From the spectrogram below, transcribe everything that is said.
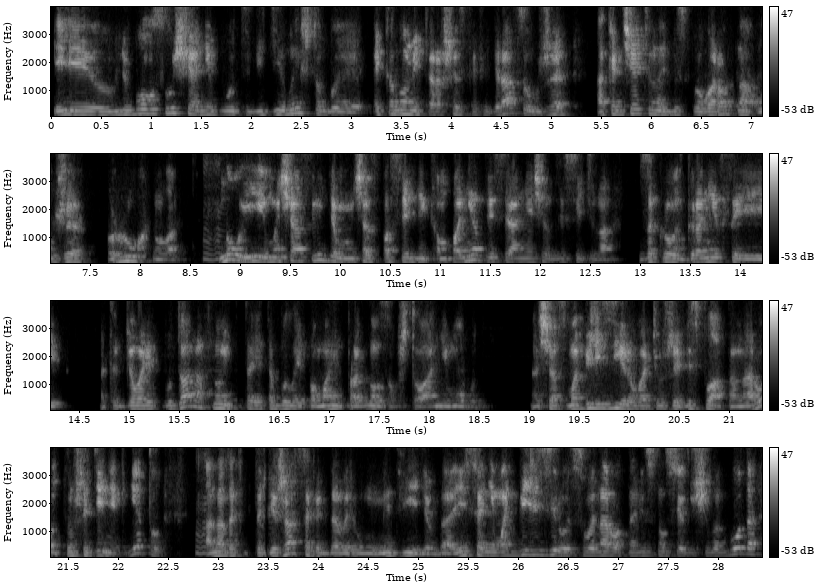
и в любом случае они будут введены, чтобы экономика Российской Федерации уже окончательно и бесповоротно уже рухнула. Мгм. Ну и мы сейчас видим, сейчас последний компонент, если они сейчас действительно закроют границы и, как говорит Буданов, ну это, это было и по моим прогнозам, что они могут сейчас мобилизировать уже бесплатно народ, потому что денег нету, а надо как-то держаться, как говорил Медведев, да. Если они мобилизируют свой народ на весну следующего года,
